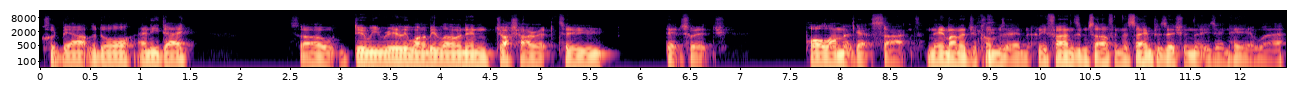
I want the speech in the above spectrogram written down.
could be out the door any day. So, do we really want to be loaning Josh Harrop to Ipswich? Paul Lambert gets sacked. New manager comes in, and he finds himself in the same position that he's in here, where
